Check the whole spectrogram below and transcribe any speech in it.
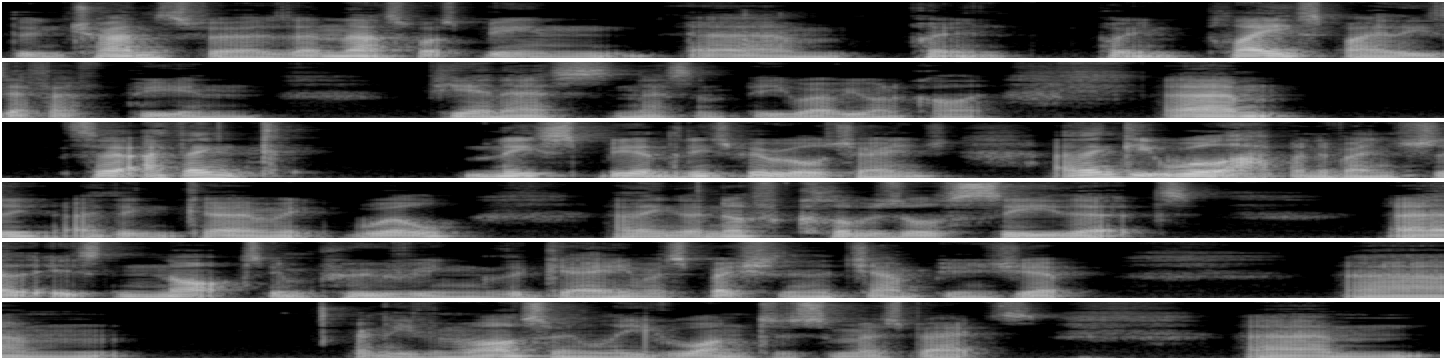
doing transfers, and that's what's been um, put in put in place by these FFP and PNS and S and P, whatever you want to call it. Um, so I think there needs to be there needs to be a rule change. I think it will happen eventually. I think um, it will. I think enough clubs will see that uh, it's not improving the game, especially in the Championship, um, and even more so in League One to some respects. Um,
